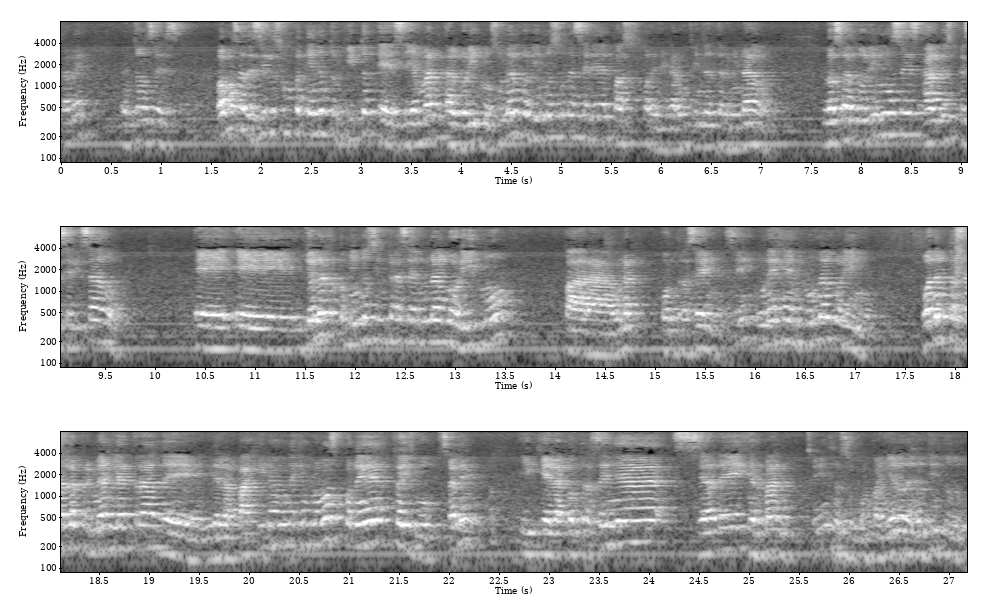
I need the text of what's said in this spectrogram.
¿sale? Entonces, vamos a decirles un pequeño truquito que se llaman algoritmos. Un algoritmo es una serie de pasos para llegar a un fin determinado. Los algoritmos es algo especializado. Eh, eh, yo les recomiendo siempre hacer un algoritmo para una contraseña, ¿sí? Un ejemplo, un algoritmo. Puede empezar la primera letra de, de la página, un ejemplo, vamos a poner Facebook, ¿sale? Y que la contraseña sea de Germán, ¿sí? Nuestro compañero de Nothing to Do.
